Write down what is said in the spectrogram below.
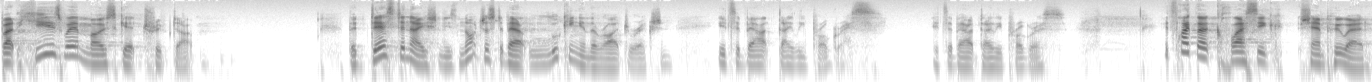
But here's where most get tripped up the destination is not just about looking in the right direction, it's about daily progress. It's about daily progress. It's like that classic shampoo ad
